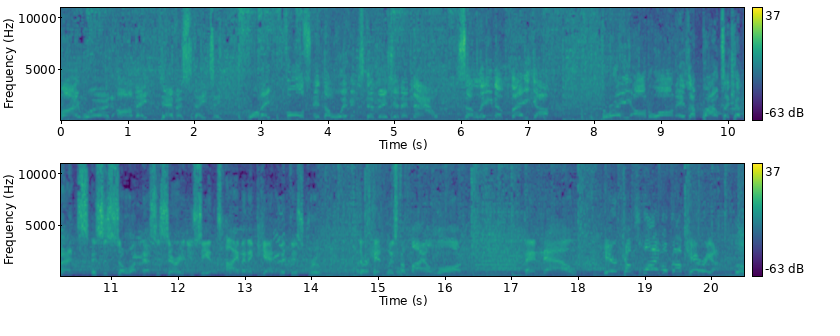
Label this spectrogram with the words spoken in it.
my word, are they devastating. What a force in the women's division, and now Zelina Vega Three on one is about to commence. This is so unnecessary, and you see it time and again with this group. Their hit list a mile long. And now, here comes Lyra Valkyria. The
